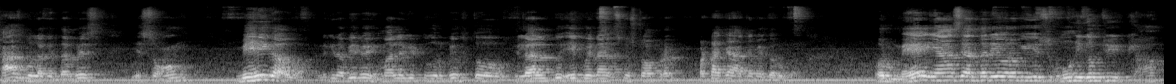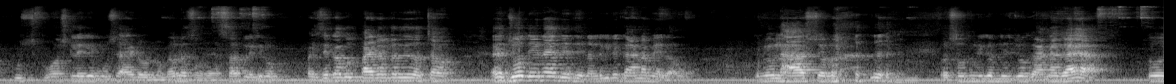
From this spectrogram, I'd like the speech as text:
खास बोला कि दरवेश ये सॉन्ग में ही गा हुआ लेकिन अभी मैं हिमालय की टूर पे तो फ़िलहाल तो एक महीना इसको स्टॉप रख पटा के आके मैं करूँगा। और मैं यहाँ से अंदर ही हो रहा ये सोनू निगम जी क्या कुछ कॉस्ट लेके मुझे आई डोंट नो मैं बोला सर लेकिन वो पैसे का कुछ फाइनल कर दे तो अच्छा हो। अरे जो देना है दे देना लेकिन ये गाना मैं गाऊँ तो मैं बोला हाँ चलो। और सोनू निगम जी जो गाना गाया तो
